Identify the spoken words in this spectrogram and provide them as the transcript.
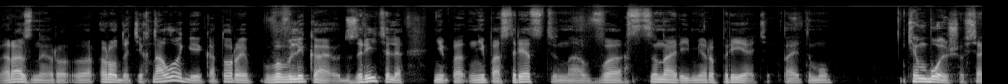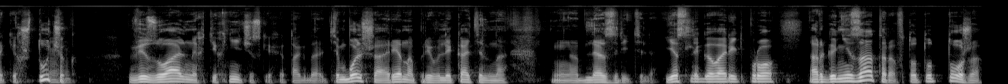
разные рода технологии, которые вовлекают зрителя непосредственно в сценарий мероприятия. Поэтому чем больше всяких штучек, визуальных, технических и так далее, тем больше арена привлекательна для зрителя. Если говорить про организаторов, то тут тоже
